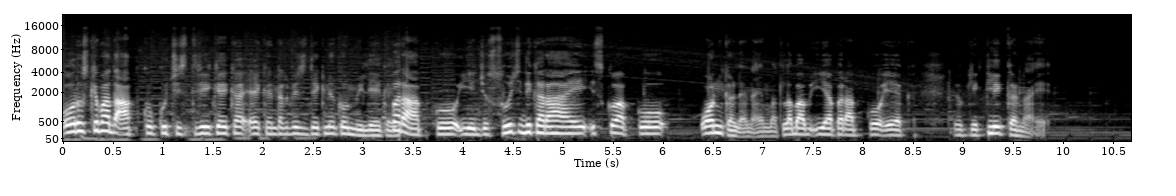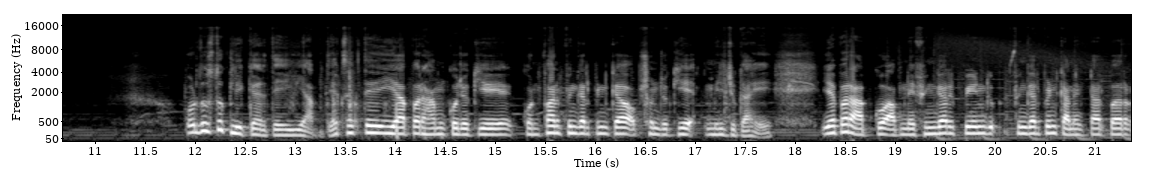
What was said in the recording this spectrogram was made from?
और उसके बाद आपको कुछ इस तरीके का एक इंटरफेस देखने को मिलेगा। पर आपको ये जो स्विच दिखा रहा है, इसको आपको ऑन कर लेना है। मतलब अब यहाँ पर आपको एक, जो कि क्लिक करना है। और दोस्तों क्लिक करते ही आप देख सकते हैं, यहाँ पर हमको जो कि कन्फर्म फिंगरप्रिंट का ऑप्शन जो कि मिल चुका है। यहाँ पर आपको अपने फिंगरप्रिंट फिंगरप्रिंट कनेक्टर पर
